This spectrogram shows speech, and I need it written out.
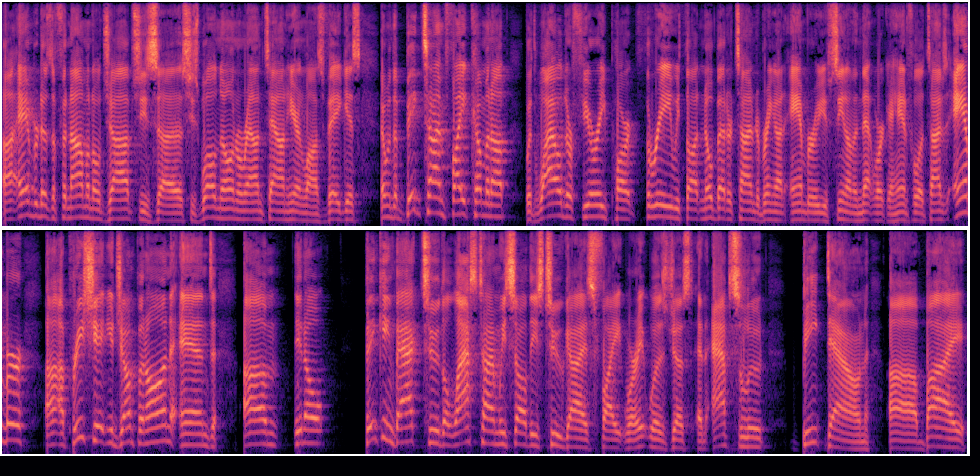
Uh, Amber does a phenomenal job. She's uh, she's well known around town here in Las Vegas, and with a big time fight coming up with Wilder Fury Part 3. We thought no better time to bring on Amber, who you've seen on the network a handful of times. Amber, uh, appreciate you jumping on. And um, you know, thinking back to the last time we saw these two guys fight, where it was just an absolute beatdown uh, by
